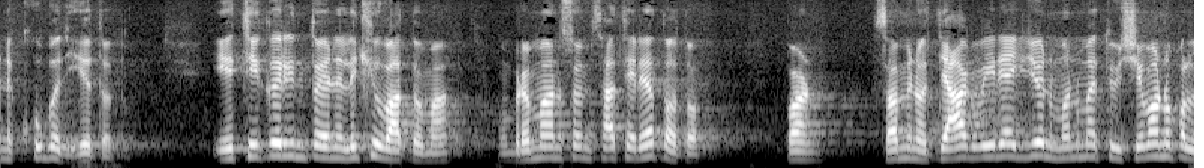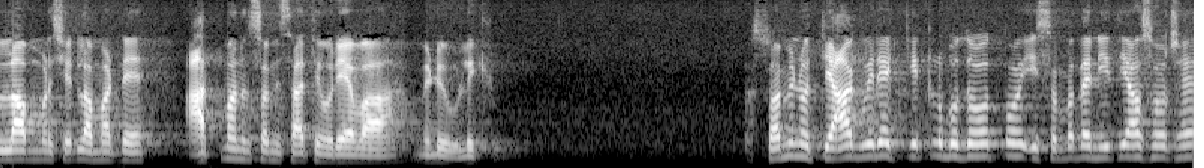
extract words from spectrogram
એને ખૂબ જ હેત હતું. એથી કરીને તો એને લખ્યું વાતોમાં, હું બ્રહ્માનંદ સ્વામી સાથે રહેતો હતો, પણ સ્વામીનો ત્યાગ વૈરાગ ગયો ને મનમાં થયું, સેવાનો પણ લાભ મળશે એટલા માટે આત્માનંદ સ્વામી સાથે હું રહેવા મેળવ્યું લખ્યું. સ્વામીનો ત્યાગ વિરેક કેટલો બધો હતો, એ સંપ્રદાયનો ઇતિહાસો છે.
